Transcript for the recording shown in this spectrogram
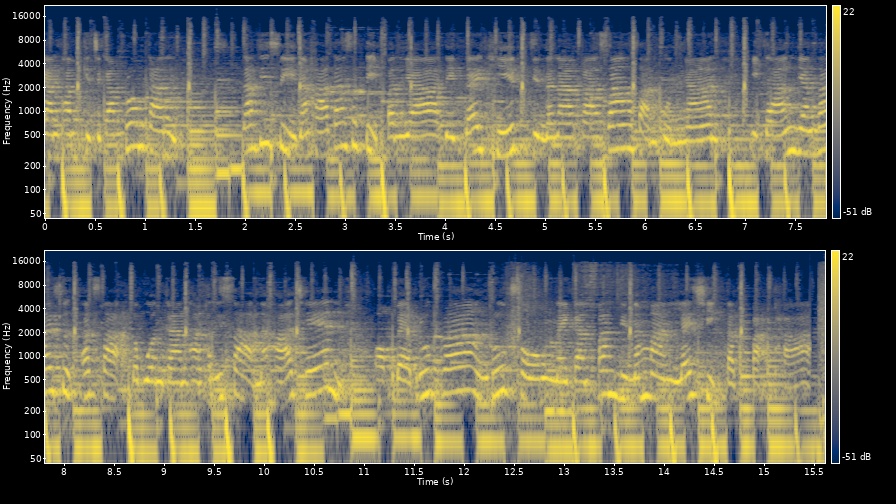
การทำกิจกรรมร่วมกัน ด้านที่ 4 นะคะ ด้านสติปัญญาเด็กได้คิด จินตนาการสร้างสรรค์ผลงาน อีกทั้งยังได้ฝึกทักษะกระบวนการทางคณิตศาสตร์นะคะ เช่น ออกแบบรูปร่าง รูปทรง ในการปั้นดินน้ำมัน และฉีกตัดปะค่ะ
